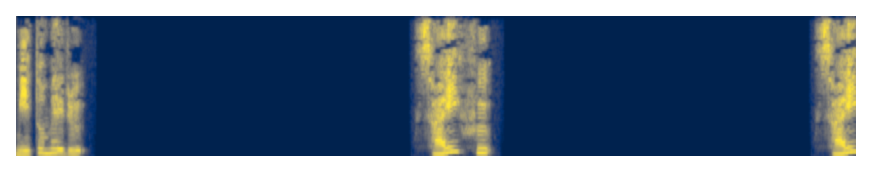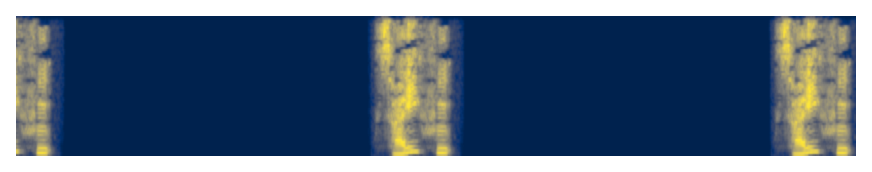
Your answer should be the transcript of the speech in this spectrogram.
認める。財布。財布。財布。財布。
